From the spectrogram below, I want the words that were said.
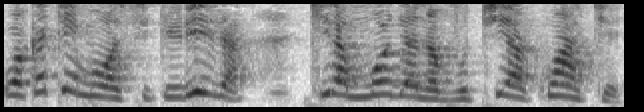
Wakati amewasikiliza kila mmoja anavutia kwake.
